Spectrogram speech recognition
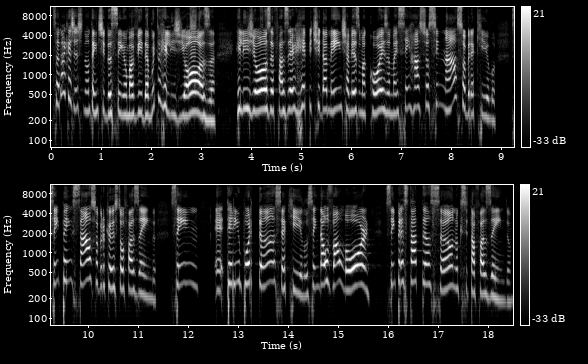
será que a gente não tem tido assim uma vida muito religiosa, religioso é fazer repetidamente a mesma coisa, mas sem raciocinar sobre aquilo, sem pensar sobre o que eu estou fazendo, sem é, ter importância aquilo, sem dar o valor, sem prestar atenção no que se está fazendo.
